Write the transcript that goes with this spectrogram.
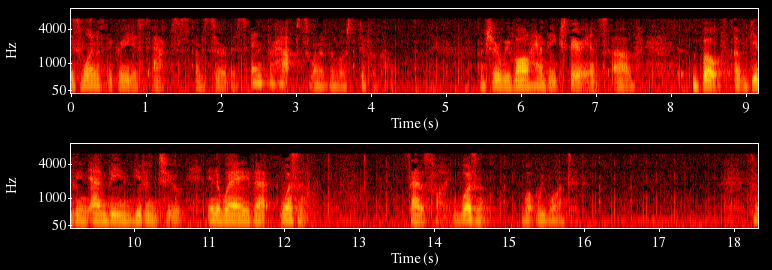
is one of the greatest acts of service and perhaps one of the most difficult. I'm sure we've all had the experience of both, of giving and being given to in a way that wasn't satisfying, wasn't what we wanted. So,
